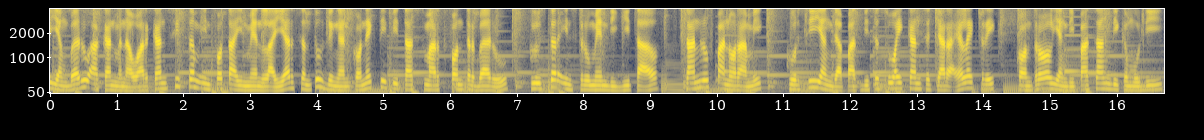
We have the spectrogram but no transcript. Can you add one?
yang baru akan menawarkan sistem infotainment layar sentuh dengan konektivitas smartphone terbaru, kluster instrumen digital, sunroof panoramik, kursi yang dapat disesuaikan secara elektrik, kontrol yang dipasang di kemudi,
